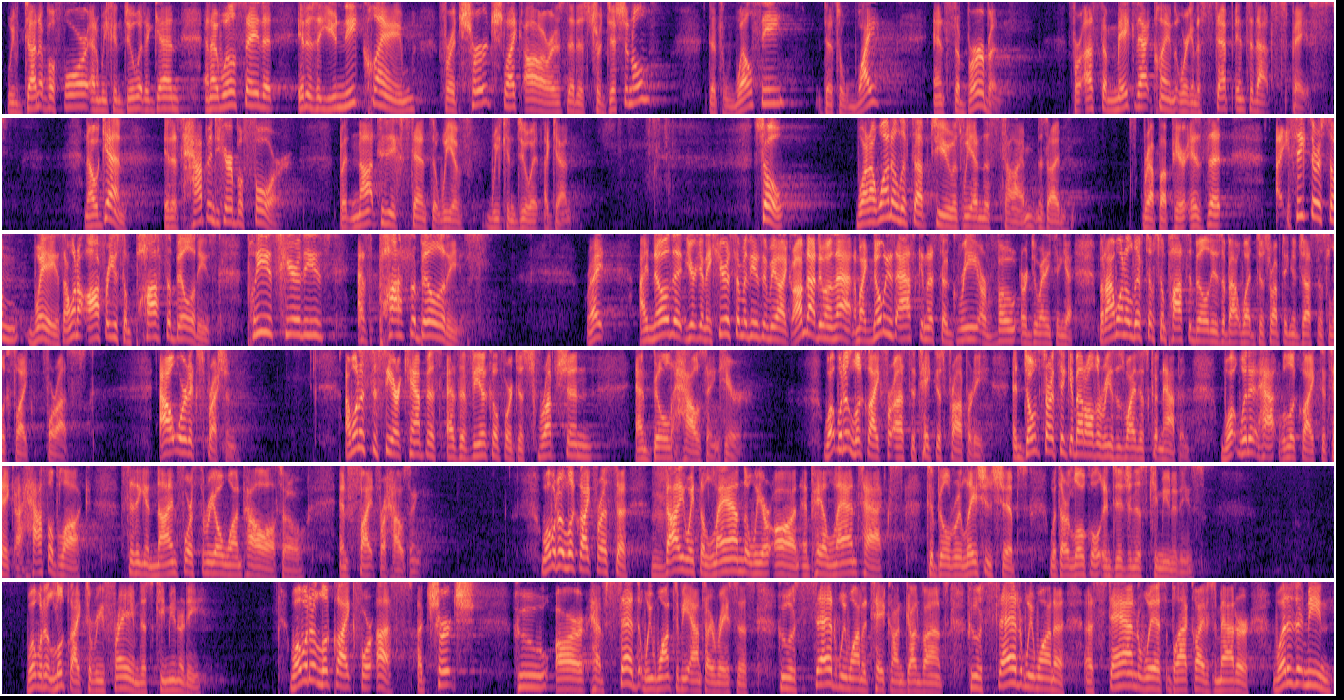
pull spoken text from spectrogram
We've done it before and we can do it again. And I will say that it is a unique claim for a church like ours that is traditional, that's wealthy, that's white, and suburban for us to make that claim that we're going to step into that space. Now, again, it has happened here before, but not to the extent that we, have, we can do it again. So, what I want to lift up to you as we end this time, as I wrap up here, is that I think there are some ways. I want to offer you some possibilities. Please hear these as possibilities, right? I know that you're going to hear some of these and be like, oh, I'm not doing that. I'm like, nobody's asking us to agree or vote or do anything yet. But I want to lift up some possibilities about what disrupting injustice looks like for us. Outward expression. I want us to see our campus as a vehicle for disruption and build housing here. What would it look like for us to take this property? And don't start thinking about all the reasons why this couldn't happen. What would it ha- look like to take a half a block sitting in 94301 Palo Alto and fight for housing? What would it look like for us to evaluate the land that we are on and pay a land tax to build relationships with our local indigenous communities? What would it look like to reframe this community? What would it look like for us, a church who are, have said that we want to be anti racist, who have said we want to take on gun violence, who have said we want to uh, stand with Black Lives Matter? What does it mean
